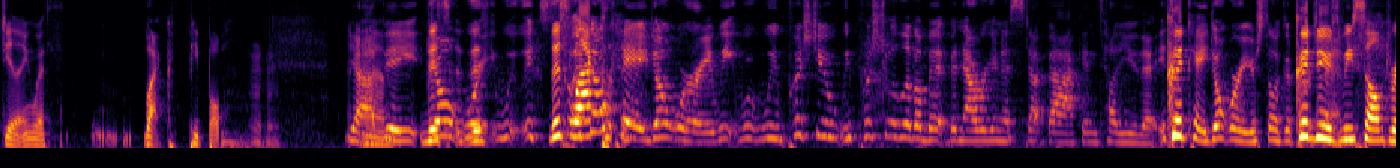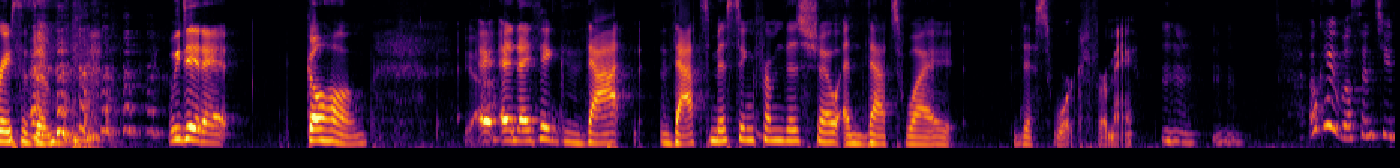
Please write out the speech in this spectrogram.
dealing with black people. Yeah, Um, they this- don't worry. this- it's, this it's okay. Don't worry. We, we we pushed you. We pushed you a little bit, but now we're gonna step back and tell you that it's Good- okay. Don't worry. You're still a good. Good news, we solved racism. we did it. Go home. Yeah. And I think that that's missing from this show, and that's why this worked for me. Mm-hmm, mm-hmm. Okay, well, since you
